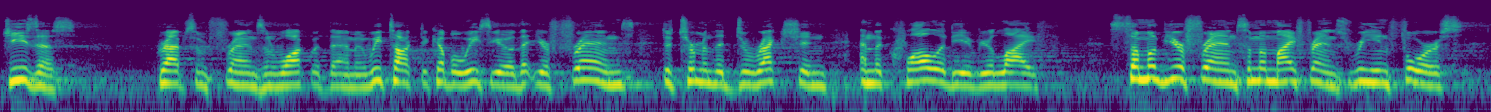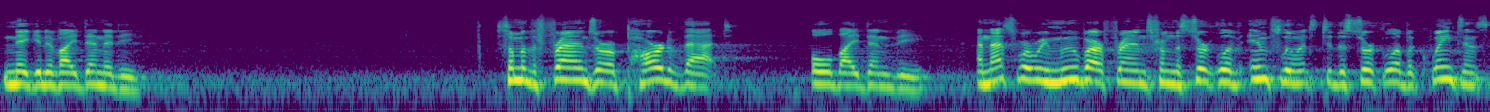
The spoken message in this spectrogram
Jesus grabbed some friends and walk with them. And we talked a couple weeks ago that your friends determine the direction and the quality of your life. Some of your friends, some of my friends, reinforce negative identity. Some of the friends are a part of that old identity. And that's where we move our friends from the circle of influence to the circle of acquaintance.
